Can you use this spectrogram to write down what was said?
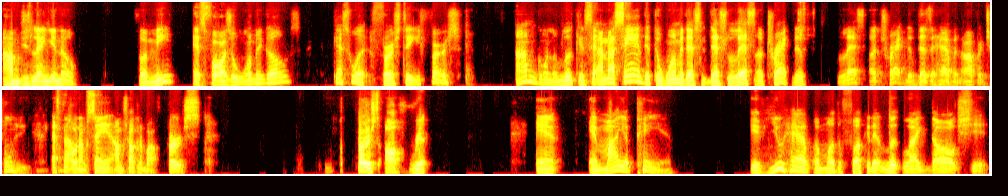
I'm just letting you know. For me, as far as a woman goes, guess what? First thing first, I'm going to look and say, I'm not saying that the woman that's that's less attractive, less attractive doesn't have an opportunity. That's not what I'm saying. I'm talking about first. First off rip. And in my opinion, if you have a motherfucker that look like dog shit,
